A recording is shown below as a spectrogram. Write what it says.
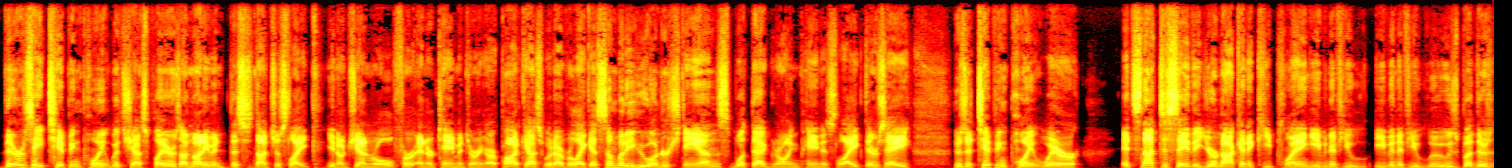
there's a tipping point with chess players. I'm not even. This is not just like you know general for entertainment during our podcast, whatever. Like as somebody who understands what that growing pain is like, there's a there's a tipping point where it's not to say that you're not going to keep playing even if you even if you lose, but there's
